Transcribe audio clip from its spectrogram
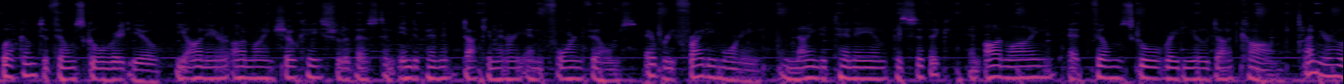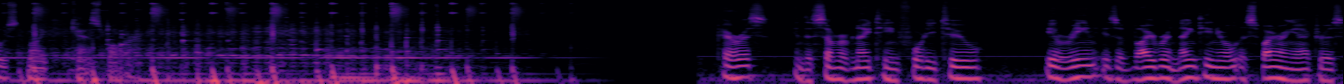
Welcome to Film School Radio, the on air online showcase for the best in independent documentary and foreign films, every Friday morning from 9 to 10 a.m. Pacific and online at filmschoolradio.com. I'm your host, Mike Kaspar. Paris, in the summer of 1942, Irene is a vibrant 19 year old aspiring actress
